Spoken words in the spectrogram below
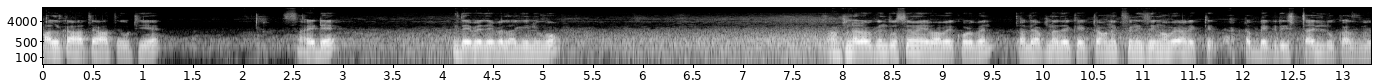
হালকা হাতে হাতে উঠিয়ে সাইডে দেবে দেবে লাগিয়ে নিব। আপনারাও কিন্তু সেম এইভাবেই করবেন। তাহলে আপনাদের কেকটা অনেক ফিনিশিং হবে আর একটি, একটা বেকারি স্টাইল লুক আসবে।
